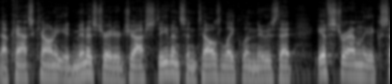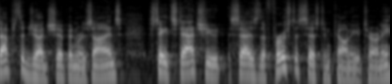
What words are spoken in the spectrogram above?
Now, Cass County Administrator Josh Stevenson tells Lakeland News that if Strandlie accepts the judgeship and resigns, state statute says the first assistant county attorney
